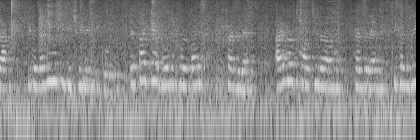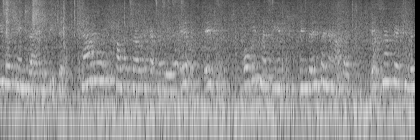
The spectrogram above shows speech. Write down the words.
That because everyone should be treated equally. If I get voted for vice president, I will talk to the president because we will change that in the future. Now I want to talk about the cafeteria. It, it's always messy in, in the inside and outside. It's not fair to the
